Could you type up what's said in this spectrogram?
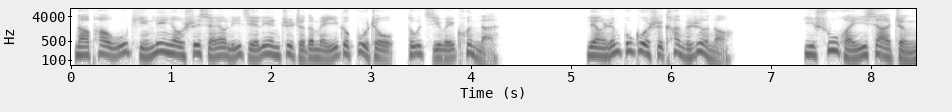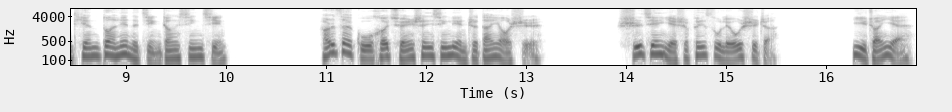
哪怕五品炼药师想要理解炼制者的每一个步骤都极为困难。两人不过是看个热闹，以舒缓一下整天锻炼的紧张心情。而在古河全身心炼制丹药时，时间也是飞速流逝着，一转眼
